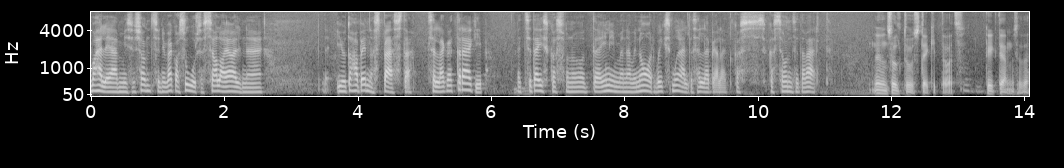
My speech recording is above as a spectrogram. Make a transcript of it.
vahelejäämise šanss on ju väga suur, sest see alaealine ju tahab ennast päästa sellega, et ta räägib, et see täiskasvanud inimene või noor võiks mõelda selle peale, et kas, kas see on seda väärt need on sõltuvust tekitavad, kõik teame seda.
